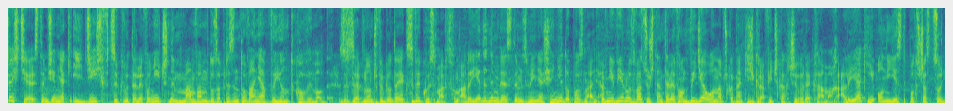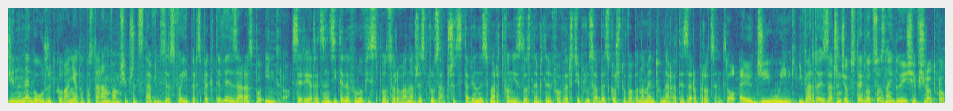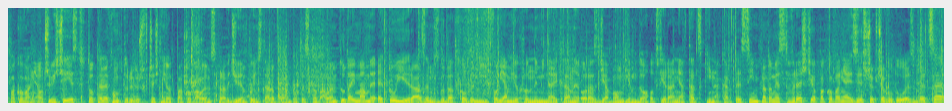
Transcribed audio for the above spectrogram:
Cześć, ja jestem Ziemniak i dziś w cyklu telefonicznym mam wam do zaprezentowania wyjątkowy model. Z zewnątrz wygląda jak zwykły smartfon, ale jednym gestem zmienia się nie do poznania. Pewnie wielu z was już ten telefon widziało na przykład na jakichś graficzkach czy w reklamach, ale jaki on jest podczas codziennego użytkowania, to postaram wam się przedstawić ze swojej perspektywy zaraz po intro. Seria recenzji telefonów jest sponsorowana przez Plusa. Przedstawiony smartfon jest dostępny w ofercie Plusa bez kosztów abonamentu na raty 0%. To LG Wing i warto jest zacząć od tego, co znajduje się w środku opakowania. Oczywiście jest to telefon, który już wcześniej odpakowałem, sprawdziłem, poinstalowałem, potestowałem. Tutaj mamy etui razem z dodatkowymi foliami ochronnymi na ekrany oraz dziabongiem do otwierania tacki na kartę SIM. Natomiast w reszcie opakowania jest jeszcze przewód USB-C,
